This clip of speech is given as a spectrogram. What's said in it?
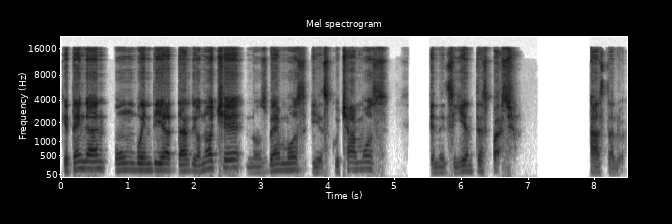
Que tengan un buen día, tarde o noche. Nos vemos y escuchamos en el siguiente espacio. Hasta luego.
